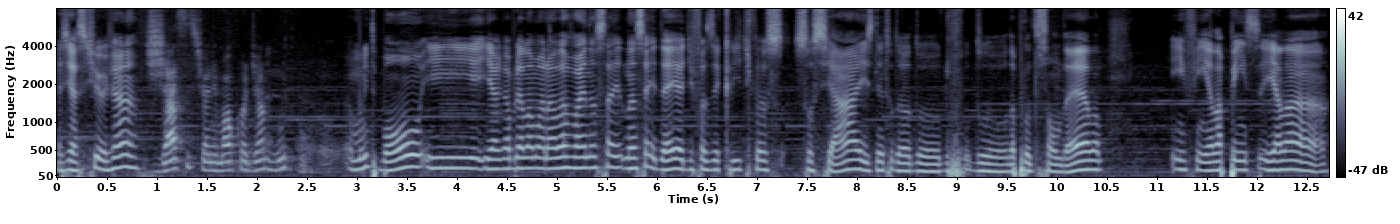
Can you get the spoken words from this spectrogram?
Já assistiu já? Já assisti o Animal Cordial, muito bom. É muito bom e, e, a Gabriela Amaral vai nessa, nessa ideia de fazer críticas sociais dentro da, do, do, da produção dela. Enfim, ela pensa e ela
